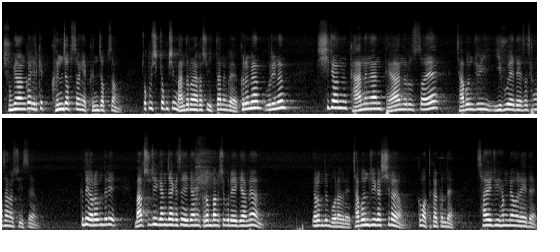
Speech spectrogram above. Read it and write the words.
중요한 건 이렇게 근접성에 근접성. 조금씩 조금씩 만들어 나갈 수 있다는 거예요. 그러면 우리는 실현 가능한 대안으로서의 자본주의 이후에 대해서 상상할 수 있어요. 근데 여러분들이 막수주의 경제학에서 얘기하는 그런 방식으로 얘기하면 여러분들 뭐라 그래요? 자본주의가 싫어요. 그럼 어떡할 건데? 사회주의 혁명을 해야 돼.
